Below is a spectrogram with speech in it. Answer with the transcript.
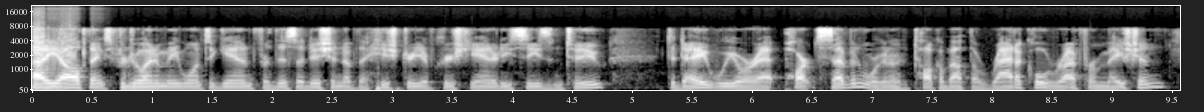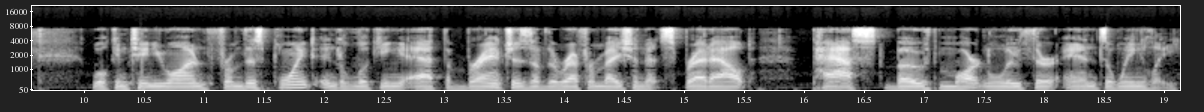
Howdy, y'all. Thanks for joining me once again for this edition of the History of Christianity Season 2. Today we are at Part 7. We're going to talk about the Radical Reformation. We'll continue on from this point into looking at the branches of the Reformation that spread out past both Martin Luther and Zwingli.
